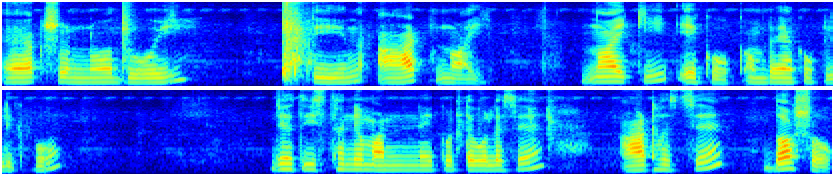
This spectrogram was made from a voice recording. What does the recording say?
এক, শূন্য, দুই, তিন, আট, নয়। নয় কি একক? আমরা একক লিখব। যেহেতু স্থানীয় মান নির্ণয় করতে বলেছে, আট হচ্ছে দশক।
